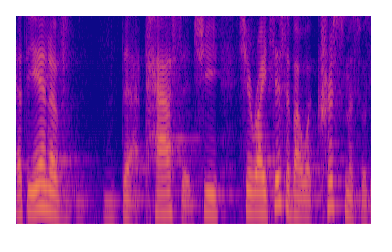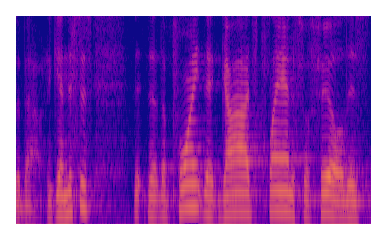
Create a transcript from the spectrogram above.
at the end of that passage, she, she writes this about what Christmas was about. Again, this is the, the, point that God's plan is fulfilled is,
